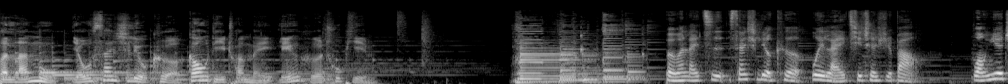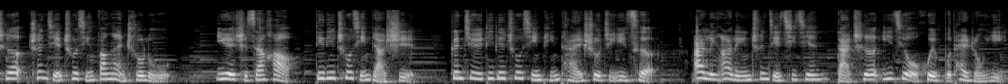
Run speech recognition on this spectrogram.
本栏目由三十六克高低传媒联合出品。本文来自三十六克未来汽车日报。网约车春节出行方案出炉。一月十三号，滴滴出行表示，根据滴滴出行平台数据预测，二零二零春节期间打车依旧会不太容易。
